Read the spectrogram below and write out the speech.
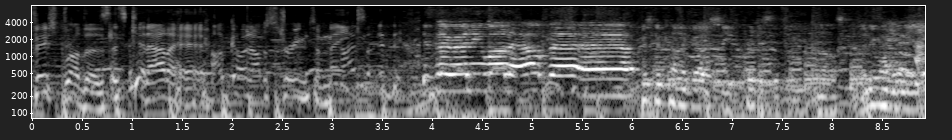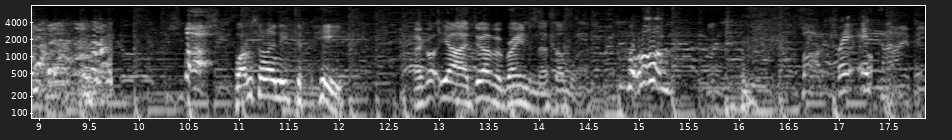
fish brothers. Let's get out of here. I'm going upstream to mate. Is there anyone out there? I'm just the kind of guy who criticism anyone want to eat that? What when I need to pee? I got, yeah, I do have a brain in there somewhere. Fuck. Wait, can I be?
